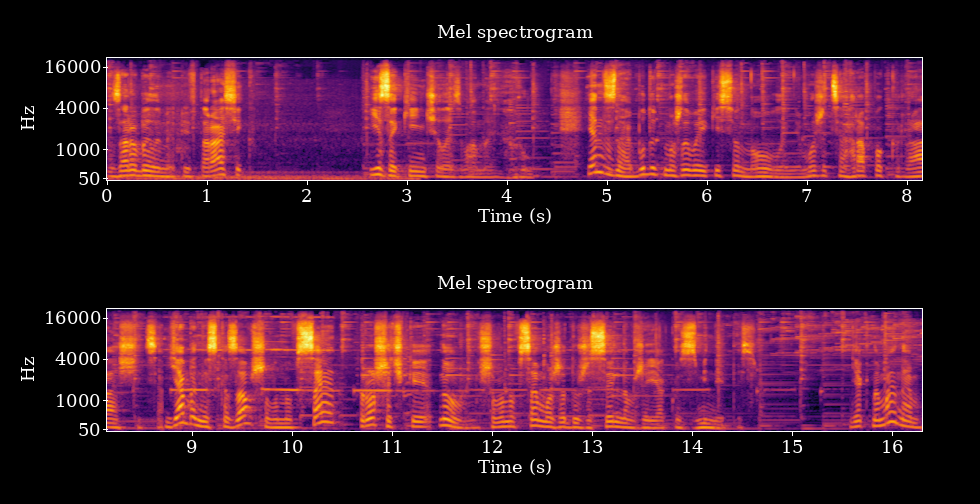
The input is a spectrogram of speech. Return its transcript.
Заробили ми півторасік і закінчили з вами гру. Я не знаю, будуть, можливо, якісь оновлення, може ця гра покращиться. Я би не сказав, що воно все трошечки, ну, що воно все може дуже сильно вже якось змінитись. Як на мене,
